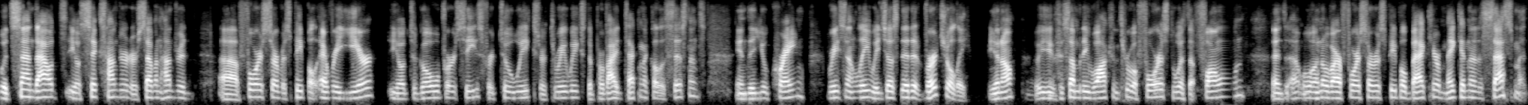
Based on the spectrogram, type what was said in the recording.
would send out you know 600 or 700 uh, Forest Service people every year, you know, to go overseas for two weeks or three weeks to provide technical assistance in the Ukraine. Recently, we just did it virtually. You know, we, somebody walking through a forest with a phone, and uh, one of our Forest Service people back here making an assessment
